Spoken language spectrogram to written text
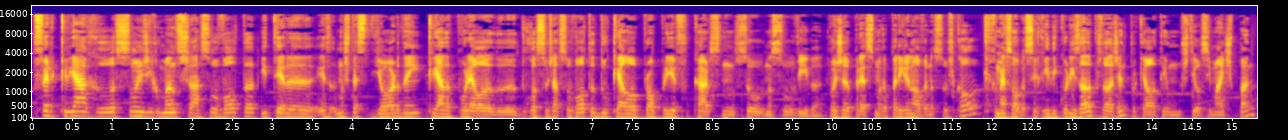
prefere criar relações e romances à sua volta e ter eh, uma espécie de ordem criada por ela de, de relações à sua volta do que ela própria focar-se no seu, na sua vida. Depois aparece uma rapariga nova na sua escola que começa logo a ser ridicularizada por toda a gente porque ela tem um estilo assim mais punk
